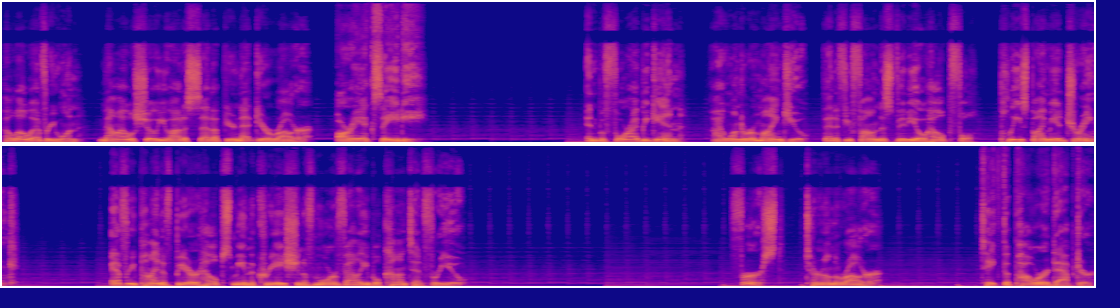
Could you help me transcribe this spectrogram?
Hello everyone, now I will show you how to set up your Netgear router, RAX80. And before I begin, I want to remind you that if you found this video helpful, please buy me a drink. Every pint of beer helps me in the creation of more valuable content for you. First, turn on the router. Take the power adapter.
